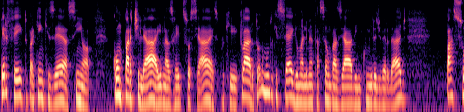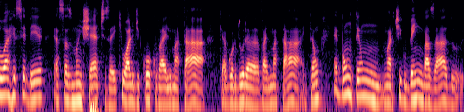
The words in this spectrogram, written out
perfeito para quem quiser, assim, ó, compartilhar aí nas redes sociais, porque, claro, todo mundo que segue uma alimentação baseada em comida de verdade passou a receber essas manchetes aí que o óleo de coco vai lhe matar, que a gordura vai lhe matar. Então é bom ter um, um artigo bem embasado,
